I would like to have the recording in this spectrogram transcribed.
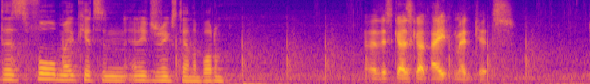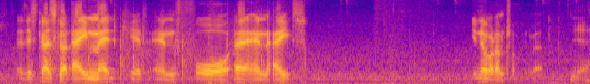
there's four med kits and energy drinks down the bottom. Uh, this guy's got eight med kits. Uh, this guy's got a med kit and four uh, and eight. You know what I'm talking about. Yeah.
